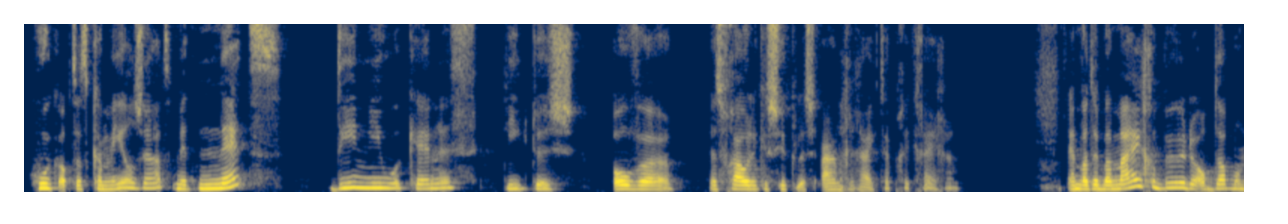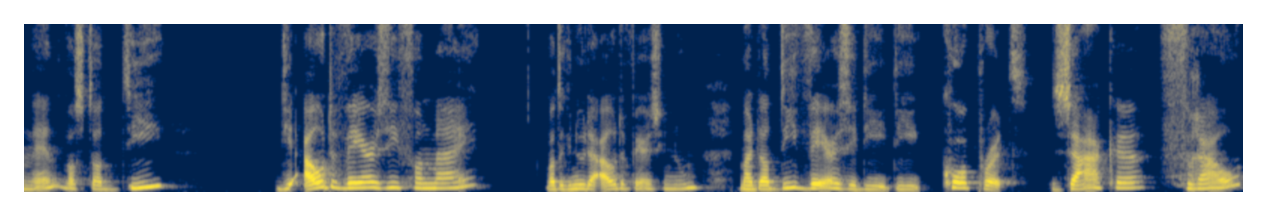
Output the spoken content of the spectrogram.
hoe ik op dat kameel zat met net die nieuwe kennis die ik dus over het vrouwelijke cyclus aangereikt heb gekregen. En wat er bij mij gebeurde op dat moment was dat die, die oude versie van mij, wat ik nu de oude versie noem, maar dat die versie, die, die corporate zaken vrouw,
